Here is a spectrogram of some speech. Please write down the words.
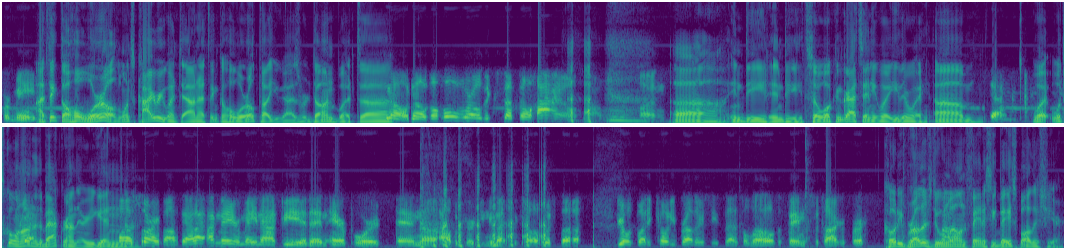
for me. I think the whole world, once Kyrie went down, I think the whole world thought you guys were done, but uh no, no, the whole world except Ohio thought we were fun. uh indeed, indeed. So well congrats anyway, either way. Um Yeah. what what's going on in the background there? Are you getting Uh, uh, sorry about that. I, I may or may not be at an airport in uh, Albuquerque, New Mexico, with uh, your old buddy Cody Brothers. He says hello, the famous photographer. Cody Brothers doing well in fantasy baseball this year.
